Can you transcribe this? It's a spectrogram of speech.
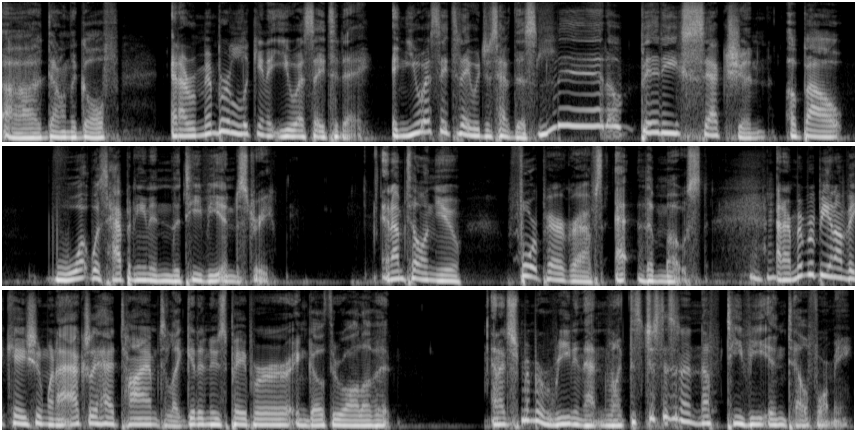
uh, down the Gulf, and I remember looking at USA Today, and USA Today would just have this little bitty section about what was happening in the TV industry, and I'm telling you, four paragraphs at the most. And I remember being on vacation when I actually had time to like get a newspaper and go through all of it. And I just remember reading that and like, this just isn't enough TV intel for me.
